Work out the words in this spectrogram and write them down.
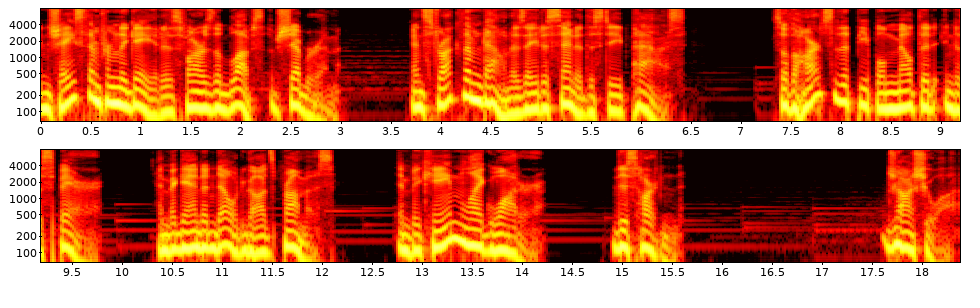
and chased them from the gate as far as the bluffs of Shebarim, and struck them down as they descended the steep pass. So the hearts of the people melted in despair, and began to doubt God's promise, and became like water, disheartened. Joshua,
